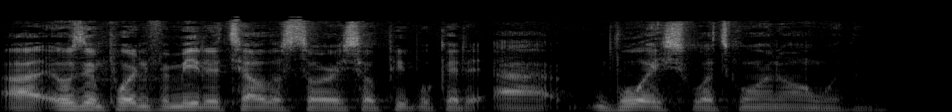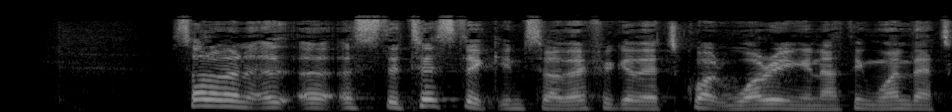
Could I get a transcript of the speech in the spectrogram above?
uh, it was important for me to tell the story so people could uh, voice what's going on with them. Solomon, a, a, statistic in South Africa that's quite worrying, and I think one that's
